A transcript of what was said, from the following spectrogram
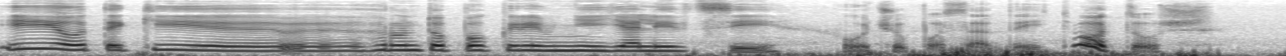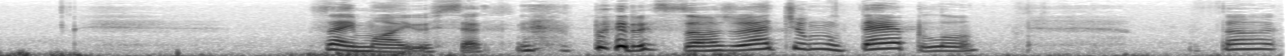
І отакі е, ґрунтопокрівні ялівці хочу посадити. Отож. Займаюся, пересаджую. А чому тепло? Так.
